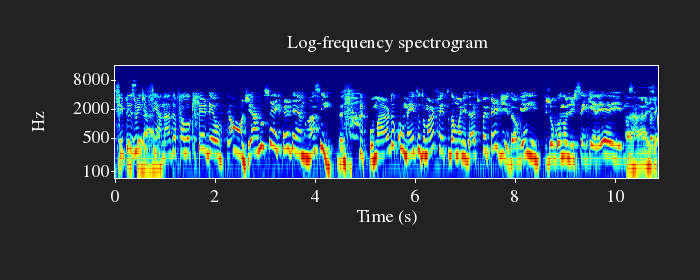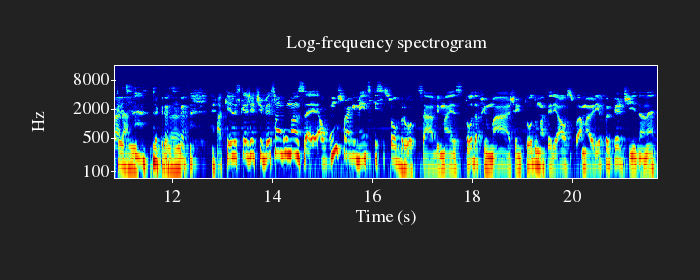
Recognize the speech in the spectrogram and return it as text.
Simplesmente será, assim, né? a NASA falou que perdeu. Aonde? Ah, não sei, perdemos. Assim. o maior documento do maior feito da humanidade foi perdido. Alguém jogou no lixo sem querer e não Aham, sabe onde parar. acredita, a gente acredita. Aqueles que a gente vê são algumas, é, alguns fragmentos que se sobrou, sabe? Mas toda a filmagem, todo o material, a maioria foi perdida, né?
